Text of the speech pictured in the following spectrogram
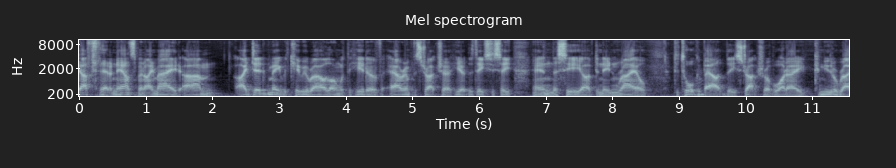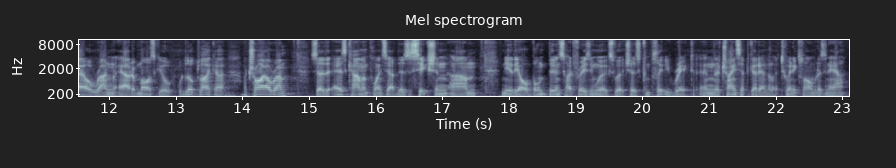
after that announcement I made. Um, I did meet with KiwiRail along with the head of our infrastructure here at the DCC and the CEO of Dunedin Rail to talk mm-hmm. about the structure of what a commuter rail run out of Mosgiel would look like, a, a trial run. So, that, as Carmen points out, there's a section um, near the old Burnside Freezing Works which is completely wrecked, and the trains have to go down to like 20 kilometres an hour.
